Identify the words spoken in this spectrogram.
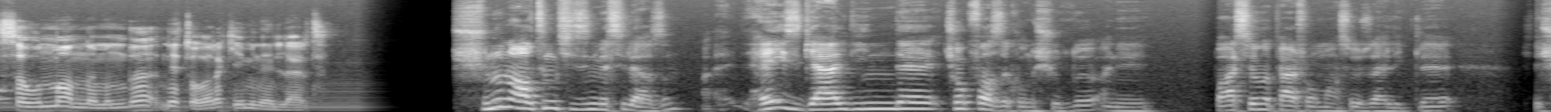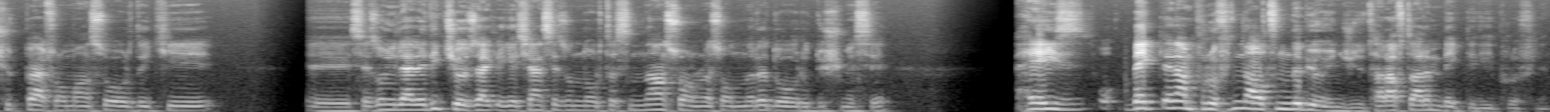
savunma anlamında net olarak emin ellerdi. Şunun altını çizilmesi lazım. Hayes geldiğinde çok fazla konuşuldu. Hani Barcelona performansı özellikle işte şut performansı oradaki e, sezon ilerledikçe özellikle geçen sezonun ortasından sonra sonlara doğru düşmesi. Hayes beklenen profilin altında bir oyuncuydu. Taraftarın beklediği profilin.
